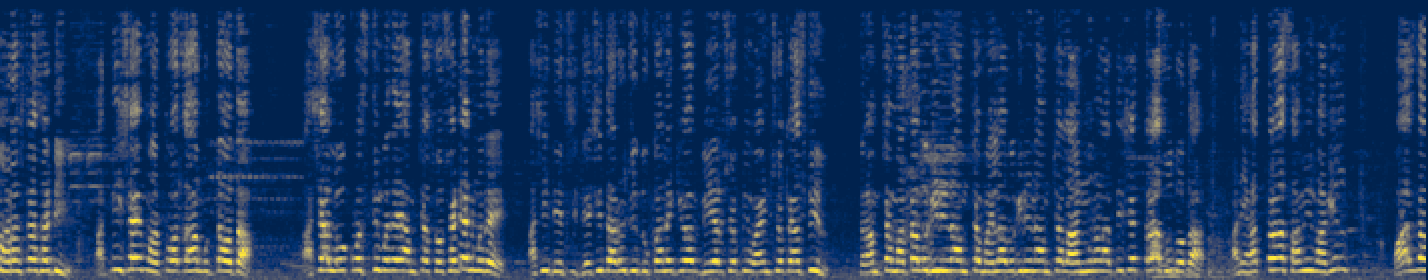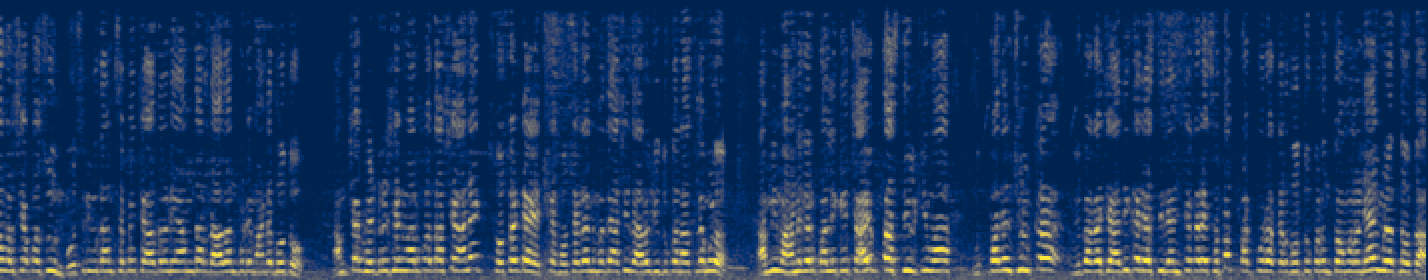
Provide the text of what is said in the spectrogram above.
महाराष्ट्रासाठी अतिशय महत्त्वाचा हा मुद्दा होता. अशा लोकवस्तीमध्ये आमच्या सोसायट्यांमध्ये अशी देशी देशी दारूची दुकानं किंवा बिअर शॉपी वाईन शॉपी असतील तर आमच्या माता भगिनींना आमच्या महिला भगिनीला आमच्या लहान मुलांना अतिशय त्रास होत होता. आणि हा त्रास आम्ही मागील पाच दहा वर्षापासून भोसरी विधानसभेचे आदरणीय आमदार दादांपुढे मांडत होतो. आमच्या फेडरेशन मार्फत असे अनेक सोसायट्या आहेत. त्या सोसायट्यांमध्ये अशी दारूची दुकान असल्यामुळं आम्ही महानगरपालिकेचे आयुक्त असतील किंवा उत्पादन शुल्क विभागाचे अधिकारी असतील यांच्याकडे सतत पाठपुरा करत होतो परंतु आम्हाला न्याय मिळत नव्हता.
